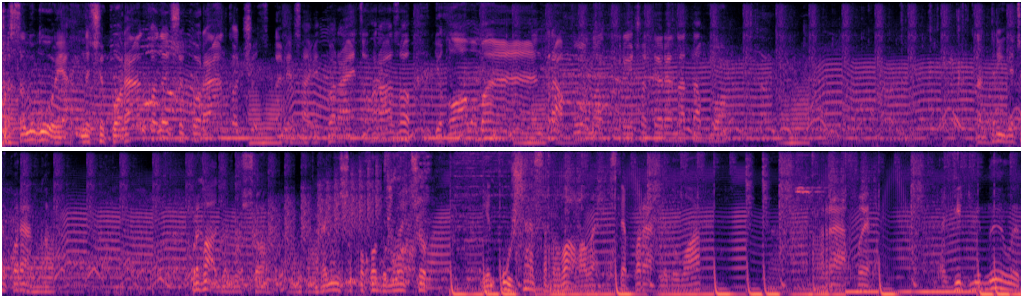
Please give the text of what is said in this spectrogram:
Пресингує. Нечипоренко, Нечипоренко. Чисто м'яча відбирає цього разу. Його момент. Рахунок 3-4 на табло. Андрій Нечипоренко. Пригадуємо, що раніше по ходу матчу він уже забивав, але після перегляду вар рефи відмінили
